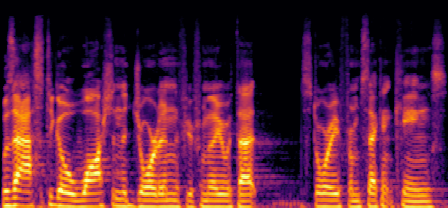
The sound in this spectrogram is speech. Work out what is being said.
was asked to go wash in the Jordan, if you're familiar with that story from 2 Kings,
